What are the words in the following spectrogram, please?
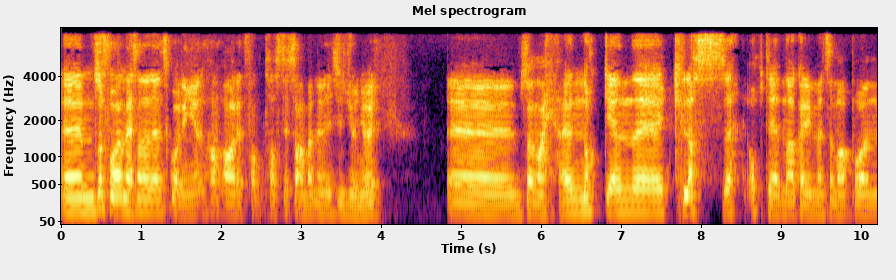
Um, så får han med seg den skåringen. Han har et fantastisk samarbeid med Vinicius Junior. Uh, så nei, nok en klasse opptreden av Karim Benzema på en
